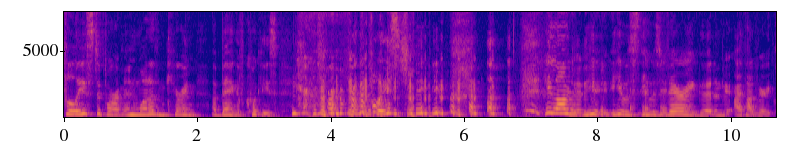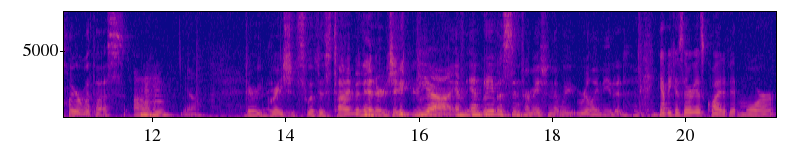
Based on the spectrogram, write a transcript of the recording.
police department, and one of them carrying a bag of cookies for, for, for the police chief. he loved it. He, he was he was very good and ve- I thought very clear with us. Um, Yeah. Very gracious with his time and energy. Yeah, and, and gave us information that we really needed. yeah because there is quite a bit more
